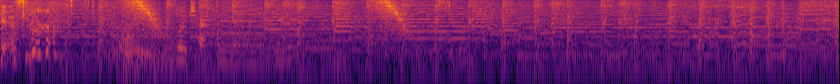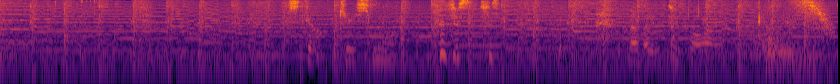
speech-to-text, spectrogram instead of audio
Yes. Blu Tack on the. Still too small. just, just. No, that is too small.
